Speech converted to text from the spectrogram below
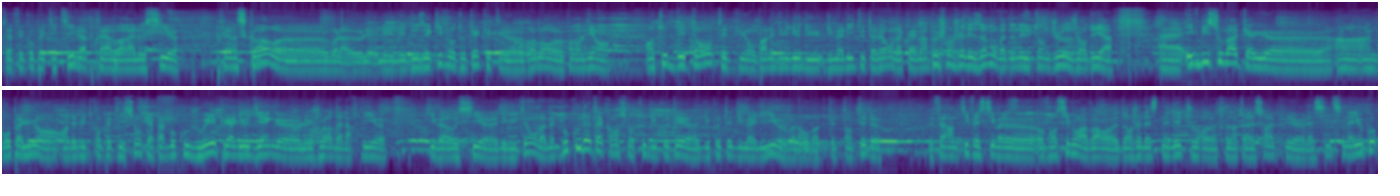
tout à fait compétitive après avoir elle aussi pris un score. voilà, les, deux équipes en tout cas qui étaient vraiment, comment le dire, en, toute détente. Et puis on parlait du milieu du, du Mali tout à l'heure. On a quand même un peu changé les hommes. On va donner du temps de jeu aujourd'hui à, Yves Bissouma qui a eu euh, un, gros palu en, début de compétition, qui n'a pas beaucoup joué. Et puis Alio Dieng, euh, le joueur d'Alarli, euh, qui va aussi débuter. On va mettre beaucoup d'attaquants, surtout du côté, du côté du Mali. voilà, on va peut-être tenter de, faire un petit festival offensif. On va avoir Dorgelas Nédé, toujours très intéressant. Et puis la Sinayoko,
